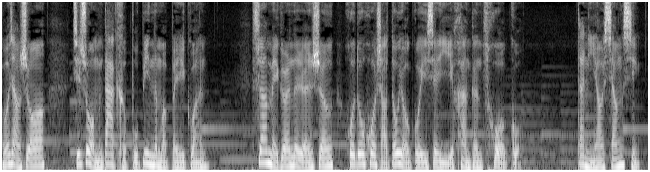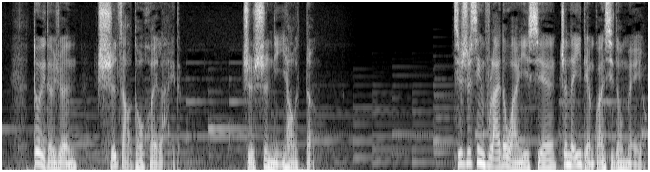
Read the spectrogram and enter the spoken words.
我想说，其实我们大可不必那么悲观。虽然每个人的人生或多或少都有过一些遗憾跟错过，但你要相信，对的人迟早都会来的，只是你要等。其实幸福来的晚一些，真的一点关系都没有。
